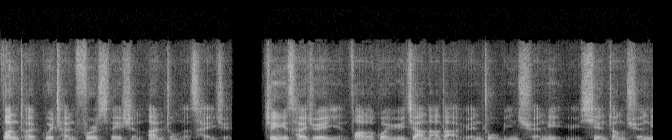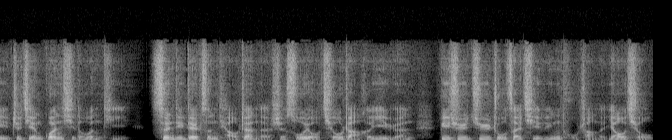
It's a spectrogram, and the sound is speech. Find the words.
Fanta g u i c h a n First Nation 案中的裁决。这一裁决引发了关于加拿大原住民权利与宪章权利之间关系的问题。Cindy Dixon 挑战的是所有酋长和议员必须居住在其领土上的要求。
